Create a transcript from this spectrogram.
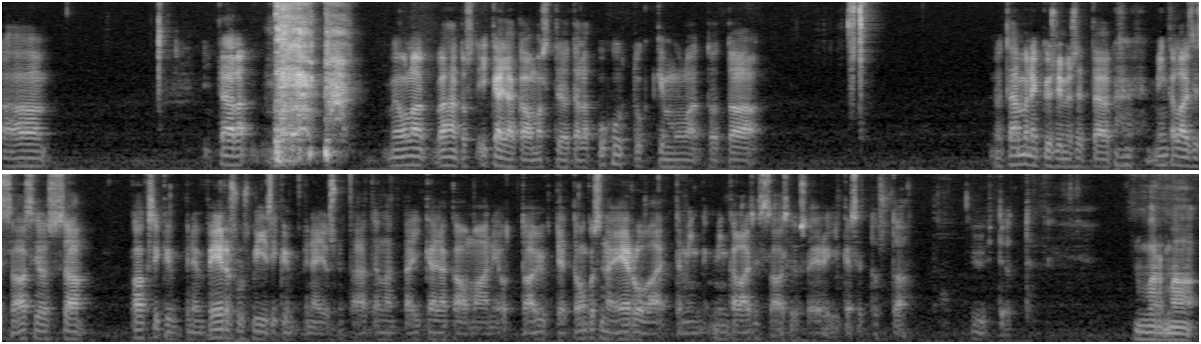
Uh, täällä me, me ollaan vähän tuosta ikäjakaumasta jo täällä puhuttukin. Mulla on tota, no tämmöinen kysymys, että minkälaisissa asioissa 20 versus 50, jos nyt ajatellaan tätä ikäjakaumaa, niin ottaa yhteyttä. Onko siinä eroa, että minkälaisissa asioissa eri-ikäiset ottaa yhteyttä? No varmaan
